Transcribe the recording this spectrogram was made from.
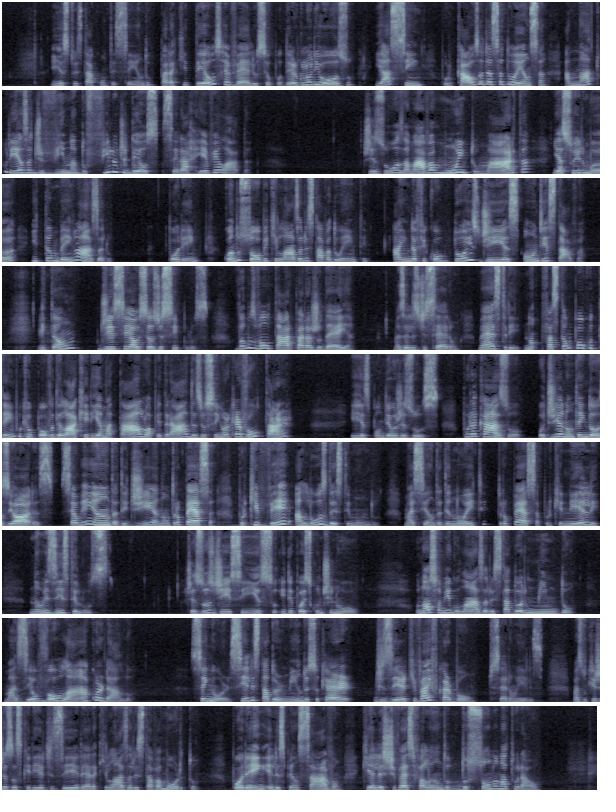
Isto está acontecendo para que Deus revele o seu poder glorioso e, assim, por causa dessa doença, a natureza divina do Filho de Deus será revelada. Jesus amava muito Marta e a sua irmã e também Lázaro. Porém, quando soube que Lázaro estava doente, ainda ficou dois dias onde estava. Então disse aos seus discípulos: Vamos voltar para a Judéia. Mas eles disseram: Mestre, não, faz tão pouco tempo que o povo de lá queria matá-lo a pedradas e o Senhor quer voltar. E respondeu Jesus: Por acaso o dia não tem doze horas? Se alguém anda de dia, não tropeça, porque vê a luz deste mundo mas se anda de noite, tropeça, porque nele não existe luz. Jesus disse isso e depois continuou: O nosso amigo Lázaro está dormindo, mas eu vou lá acordá-lo. Senhor, se ele está dormindo, isso quer dizer que vai ficar bom, disseram eles. Mas o que Jesus queria dizer era que Lázaro estava morto. Porém, eles pensavam que ele estivesse falando do sono natural.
